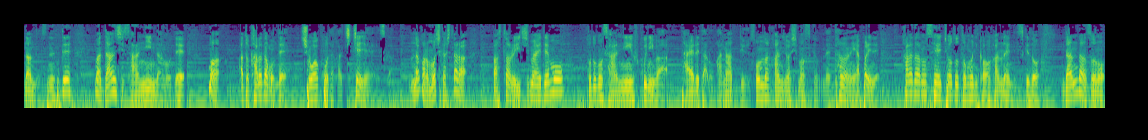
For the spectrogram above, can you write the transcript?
なんですね。で、まあ男子3人なので、まあ、あと体もね、小学校だからちっちゃいじゃないですか。だからもしかしたら、バスタオル1枚でも子供3人拭くには耐えれたのかなっていう、そんな感じはしますけどね。ただね、やっぱりね、体の成長とともにかわかんないんですけど、だんだんその、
